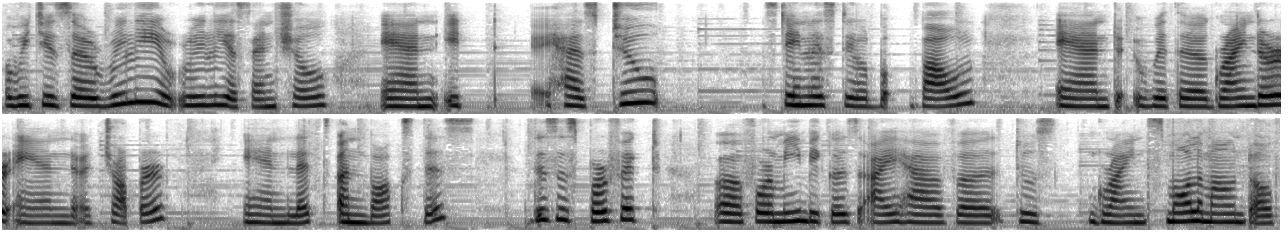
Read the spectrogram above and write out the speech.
which is a really, really essential and it has two stainless steel bowl and with a grinder and a chopper and let's unbox this. This is perfect uh, for me because I have uh, to grind small amount of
